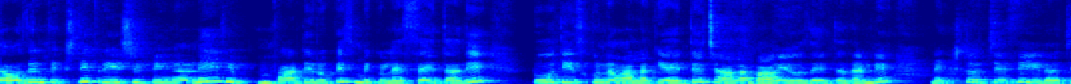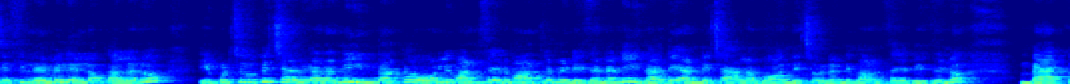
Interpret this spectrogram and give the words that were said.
థౌజండ్ సిక్స్టీ ఫ్రీ షిప్పింగ్ అండి. ఫార్టీ రూపీస్ మీకు లెస్ అవుతుంది టూ తీసుకున్న వాళ్ళకి అయితే చాలా బాగా యూజ్ అవుతుందండి నెక్స్ట్ వచ్చేసి ఇది వచ్చేసి లెమన్ ఎల్లో కలరు. ఇప్పుడు చూపించాను కదండి ఇందాక ఓన్లీ వన్ సైడ్ మాత్రమే డిజైన్ అని ఇది అదే అండి చాలా బాగుంది చూడండి వన్ సైడ్ డిజైన్. బ్యాక్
